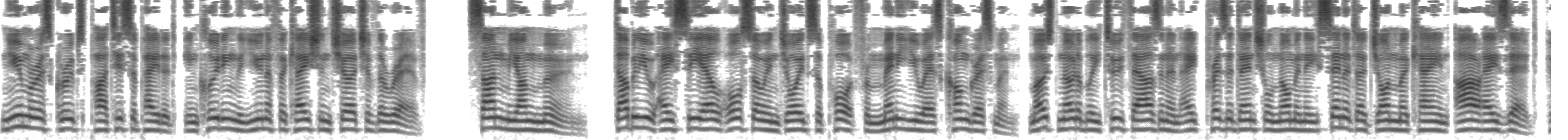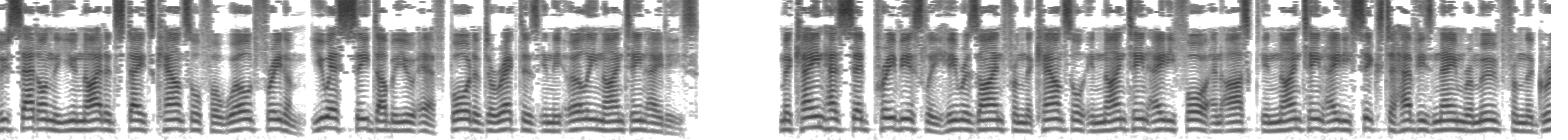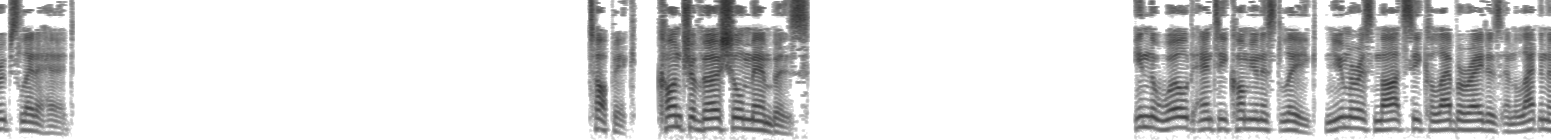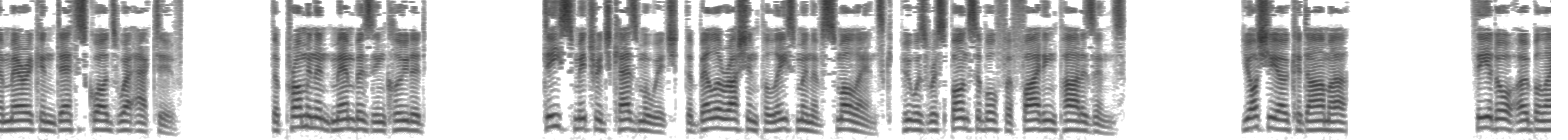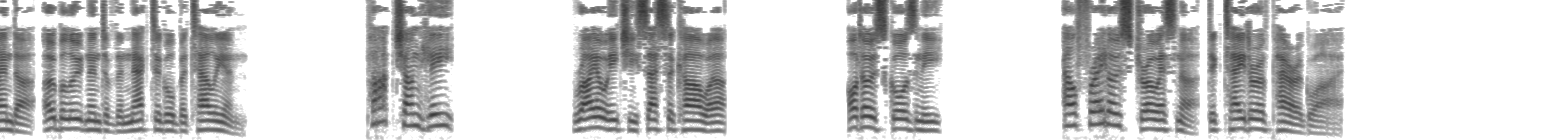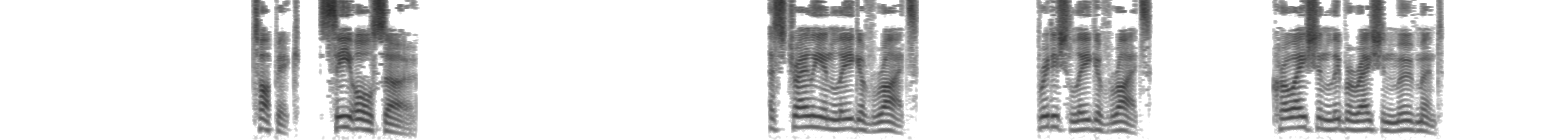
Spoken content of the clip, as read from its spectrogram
Numerous groups participated, including the Unification Church of the Rev. Sun Myung Moon. WACL also enjoyed support from many U.S. congressmen, most notably 2008 presidential nominee Senator John McCain who sat on the United States Council for World Freedom board of directors in the early 1980s. McCain has said previously he resigned from the council in 1984 and asked in 1986 to have his name removed from the group's letterhead. Controversial members. In the World Anti-Communist League, numerous Nazi collaborators and Latin American death squads were active. The prominent members included Dmitrij Kazmowicz, the Belarusian policeman of Smolensk, who was responsible for fighting partisans. Yoshio Kodama. Theodore Oberlander, Oberleutnant of the Nachtigall Battalion. Park Chung-hee Ryoichi Sasakawa Otto Skorzeny Alfredo Stroessner, dictator of Paraguay. See also Australian League of Rights British League of Rights Croatian Liberation Movement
